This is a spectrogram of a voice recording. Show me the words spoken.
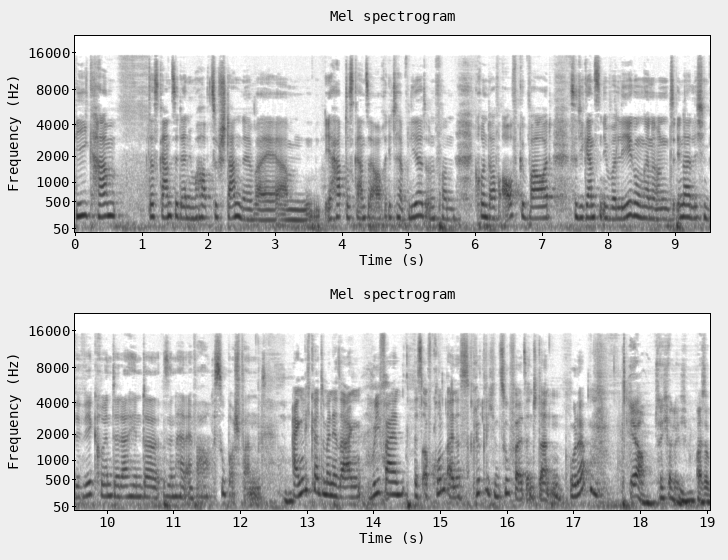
wie kam das Ganze denn überhaupt zustande? Weil ähm, ihr habt das Ganze auch etabliert und von Grund auf aufgebaut. So die ganzen Überlegungen und innerlichen Beweggründe dahinter sind halt einfach auch super spannend. Eigentlich könnte man ja sagen, Refine ist aufgrund eines glücklichen Zufalls entstanden, oder? Ja, sicherlich. Mhm. Also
